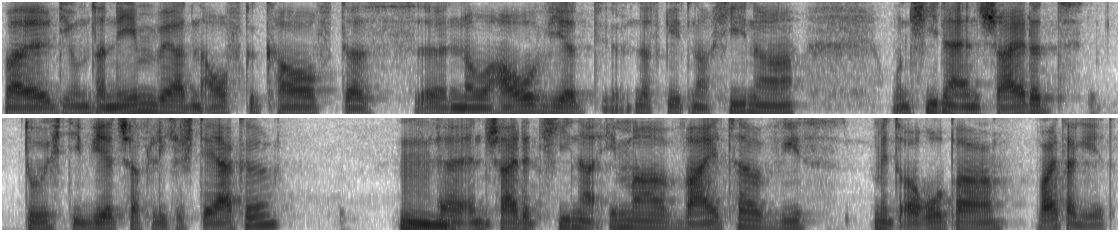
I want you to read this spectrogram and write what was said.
weil die Unternehmen werden aufgekauft, das äh, Know-how wird, das geht nach China und China entscheidet durch die wirtschaftliche Stärke, mhm. äh, entscheidet China immer weiter, wie es mit Europa weitergeht.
